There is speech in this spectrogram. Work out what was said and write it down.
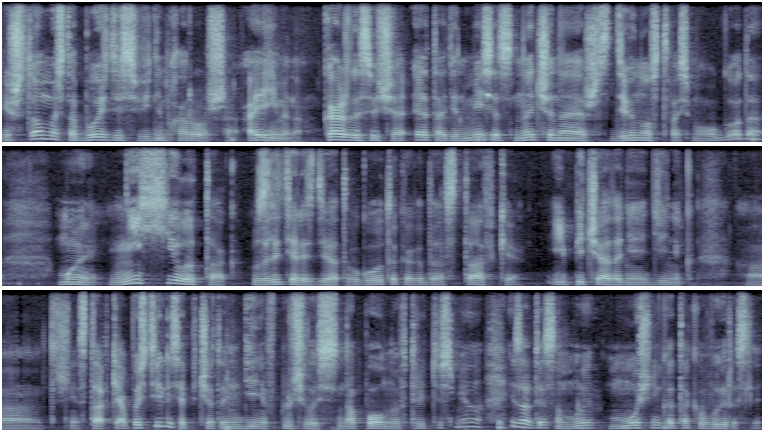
И что мы с тобой здесь видим хорошее? А именно, каждая свеча это один месяц, начинаешь с 98 -го года, мы нехило так взлетели с 9 -го года, когда ставки и печатание денег, а, точнее ставки опустились, а печатание денег включилось на полную в третью смену, и соответственно мы мощненько так выросли.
